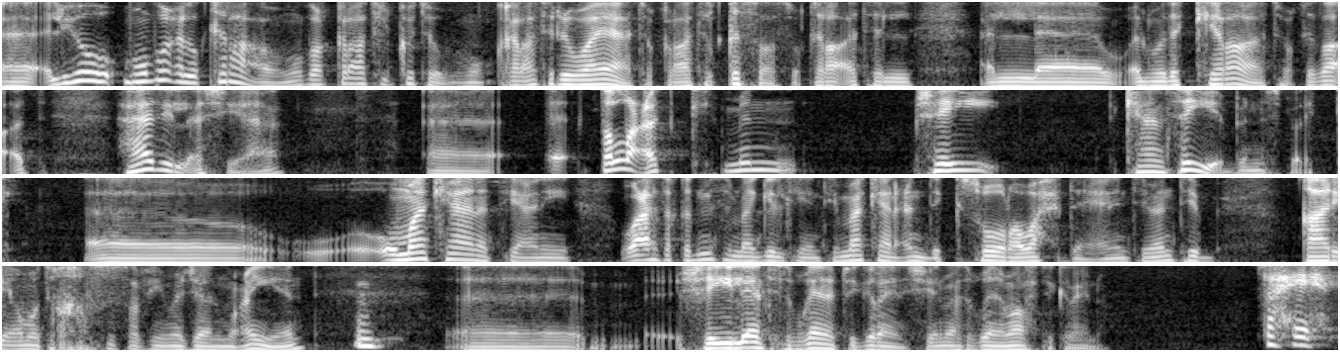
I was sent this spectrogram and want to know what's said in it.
آه، اللي هو موضوع القراءة وموضوع قراءة الكتب وقراءة الروايات وقراءة القصص وقراءة المذكرات وقراءة هذه الأشياء طلعتك من شيء كان سيء بالنسبة لك. آه وما كانت يعني وأعتقد مثل ما قلتي أنت ما كان عندك صورة واحدة يعني أنت ما أنت قارئة متخصصة في مجال معين. آه الشيء اللي أنت تبغينه بتقرينه الشيء اللي ما تبغينه ما راح تقرينه صحيح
